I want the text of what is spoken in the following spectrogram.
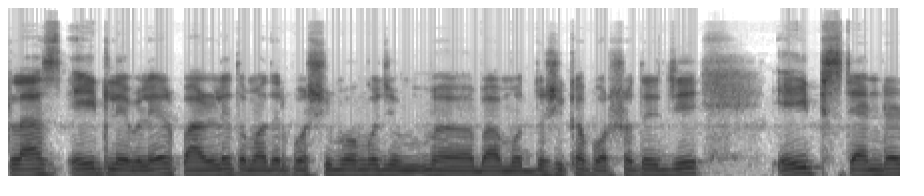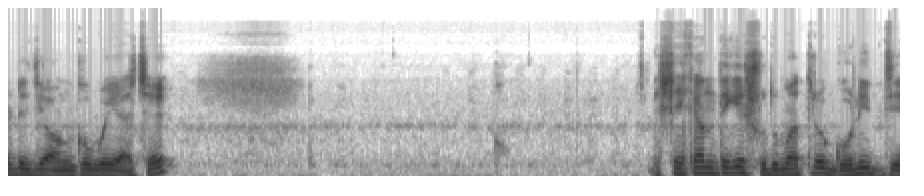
ক্লাস এইট লেভেলের পারলে তোমাদের পশ্চিমবঙ্গ যে বা মধ্যশিক্ষা পর্ষদের যে এইট স্ট্যান্ডার্ডে যে অঙ্ক বই আছে সেখান থেকে শুধুমাত্র গণিত যে,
